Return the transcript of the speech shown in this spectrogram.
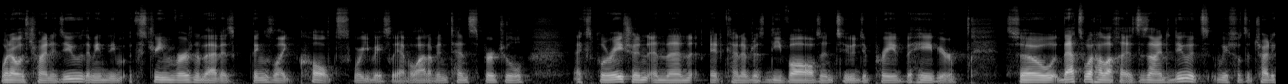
what I was trying to do. I mean, the extreme version of that is things like cults, where you basically have a lot of intense spiritual exploration and then it kind of just devolves into depraved behavior. So that's what halacha is designed to do. It's we're supposed to try to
